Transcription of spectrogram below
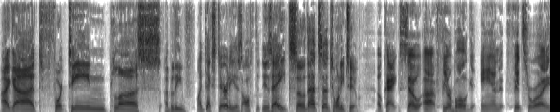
I got 14 plus, I believe my dexterity is off, the, is 8. So that's uh, 22. Okay, so uh, Firbolg and Fitzroy,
